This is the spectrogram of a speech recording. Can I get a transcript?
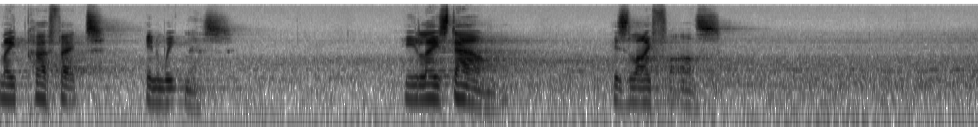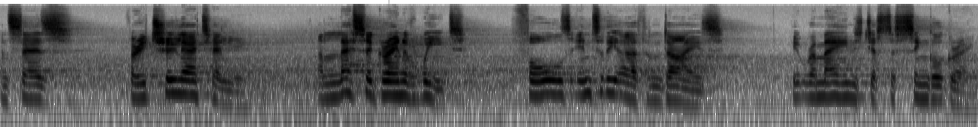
made perfect in weakness. He lays down his life for us and says, Very truly I tell you, unless a grain of wheat falls into the earth and dies, it remains just a single grain.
